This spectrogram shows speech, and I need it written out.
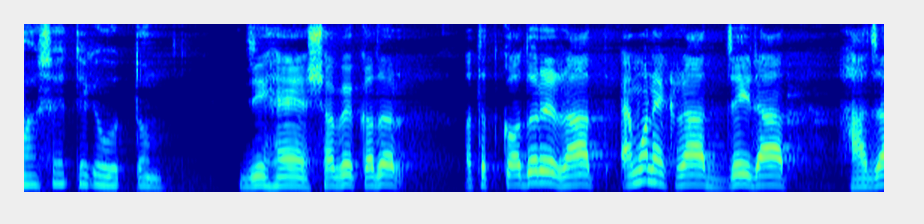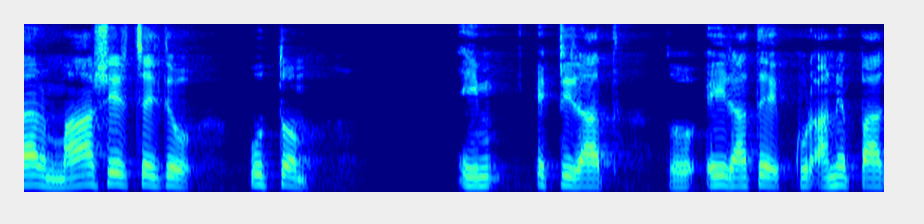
মাসের থেকে উত্তম। জি হ্যাঁ সবে কদর অর্থাৎ কদরের রাত এমন এক রাত যেই রাত হাজার মাসের চাইতেও উত্তম। এই একটি রাত তো এই রাতে কোরআনে পাক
